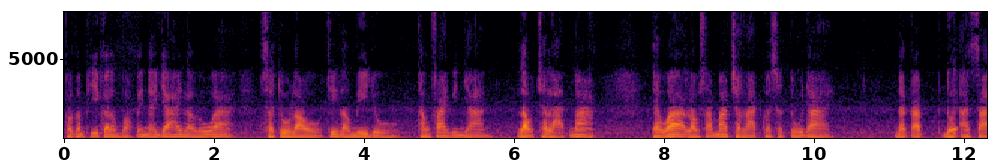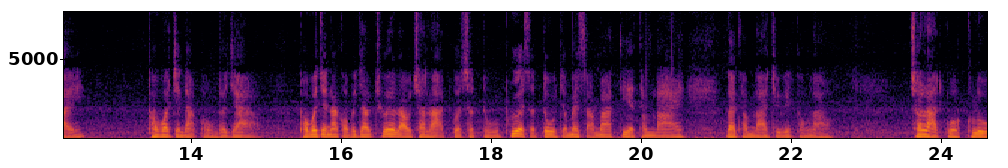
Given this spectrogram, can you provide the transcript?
พระคัมภีร์กำลังบอกเป็นนัยยะให้เรารู้ว่า ศัตรูเราที่เรามีอยู่ทางฝ่ายวิญญาณ เราฉลาดมาก แต่ว่าเราสามารถฉลาดกว่าศัตรูได้นะครับ โดยอาศัยพระวจนะของพระเจ้า พระวจนะของพระเจ้าช่วยเราฉลาดกว่าศัตรู เพื่อศัตรูจะไม่สามารถที่จะทำร้ายและทำลายชีวิตของเรา ฉลาดกว่าครู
